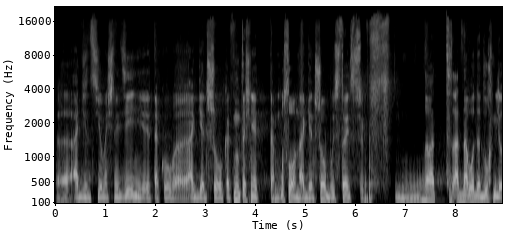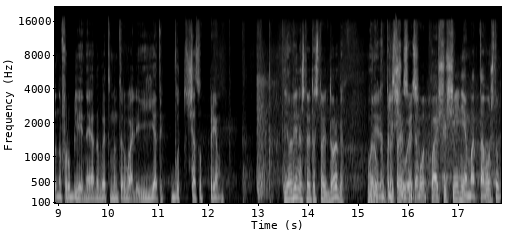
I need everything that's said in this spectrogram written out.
э, один съемочный день такого агент-шоу, как, ну, точнее, там, условно, агент-шоу будет стоить ну, от одного до двух миллионов рублей, наверное, в этом интервале. И я так вот сейчас вот прям... Я уверен, что это стоит дорого. Уверен, Рукоплещу. Это вот по ощущениям от того, что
